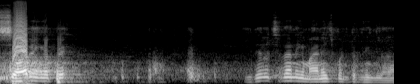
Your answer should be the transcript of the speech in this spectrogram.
சாரிங்க பே இதை வச்சு தான் நீங்கள் மேனேஜ் பண்ணிட்டு இருந்தீங்களா?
